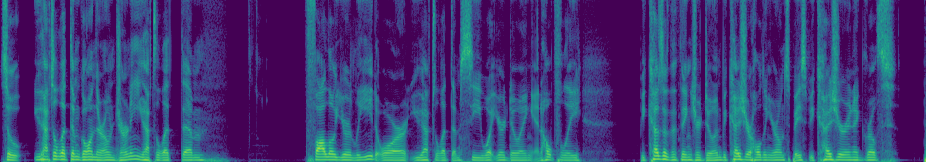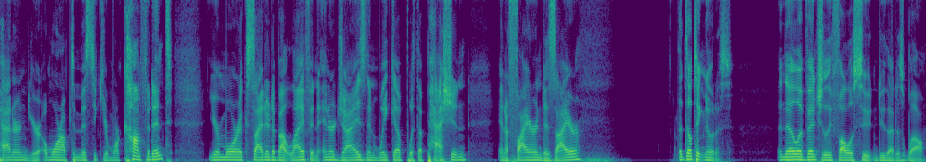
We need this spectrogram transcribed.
So you have to let them go on their own journey. You have to let them follow your lead, or you have to let them see what you're doing. And hopefully, because of the things you're doing, because you're holding your own space, because you're in a growth pattern, you're more optimistic, you're more confident, you're more excited about life and energized, and wake up with a passion and a fire and desire that they'll take notice and they'll eventually follow suit and do that as well.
